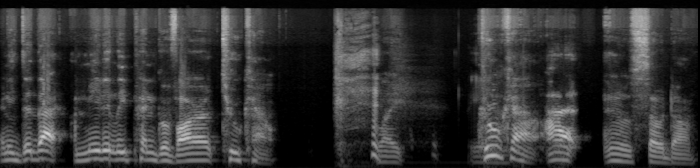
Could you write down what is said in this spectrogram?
and he did that immediately pinned guevara two count like Yeah. Two count. I it was so dumb.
